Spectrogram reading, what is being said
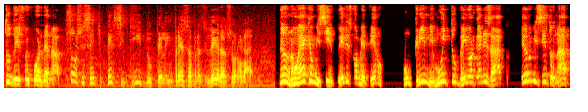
tudo isso foi coordenado. O senhor se sente perseguido pela imprensa brasileira, senhor Olavo? Não, não é que eu me sinto. Eles cometeram um crime muito bem organizado. Eu não me sinto nada.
